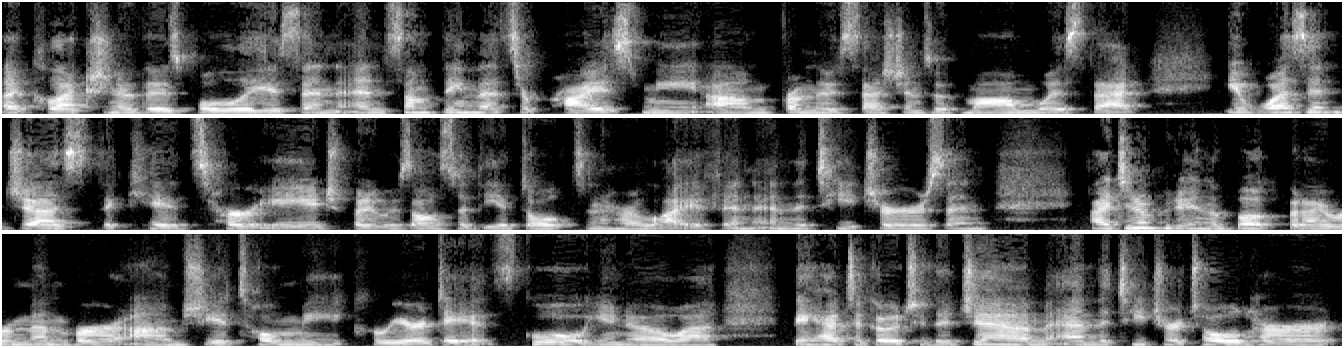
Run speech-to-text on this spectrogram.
a collection of those bullies, and and something that surprised me um, from those sessions with mom was that it wasn't just the kids her age, but it was also the adults in her life and and the teachers and I didn't put it in the book, but I remember um, she had told me career day at school, you know, uh, they had to go to the gym, and the teacher told her,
